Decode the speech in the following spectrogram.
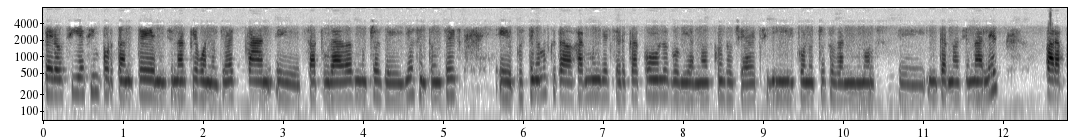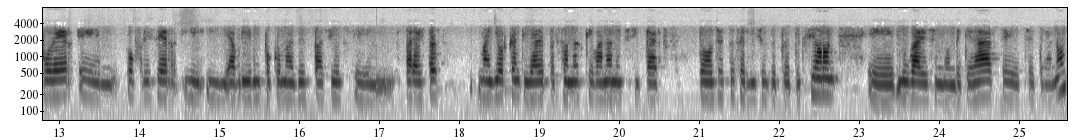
pero sí es importante mencionar que bueno ya están eh, saturadas muchas de ellos. Entonces eh, pues tenemos que trabajar muy de cerca con los gobiernos con sociedad civil con otros organismos eh, internacionales para poder eh, ofrecer y, y, abrir un poco más de espacios eh, para esta mayor cantidad de personas que van a necesitar todos estos servicios de protección eh, lugares en donde quedarse etcétera no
